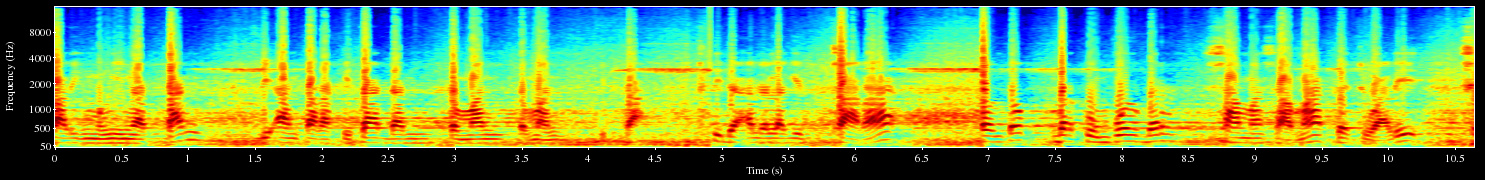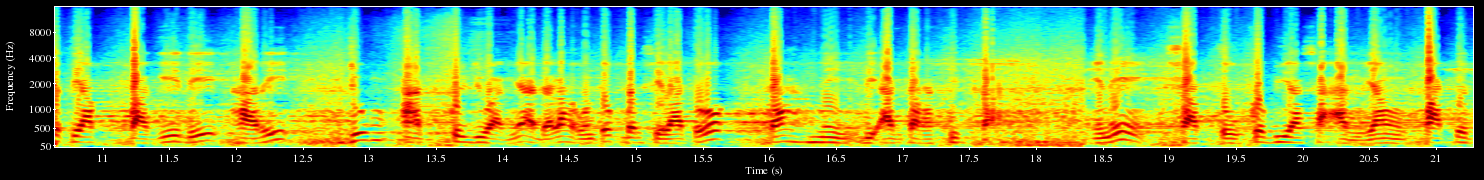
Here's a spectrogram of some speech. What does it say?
saling mengingatkan di antara kita dan teman-teman kita. Tidak ada lagi cara untuk berkumpul bersama-sama kecuali setiap pagi di hari Jumat. Tujuannya adalah untuk bersilaturahmi di antara kita. Ini satu kebiasaan yang patut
